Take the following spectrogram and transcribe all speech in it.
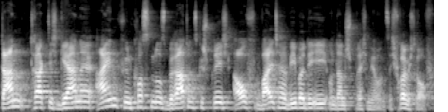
dann trag dich gerne ein für ein kostenloses Beratungsgespräch auf walterweber.de und dann sprechen wir uns. Ich freue mich drauf.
